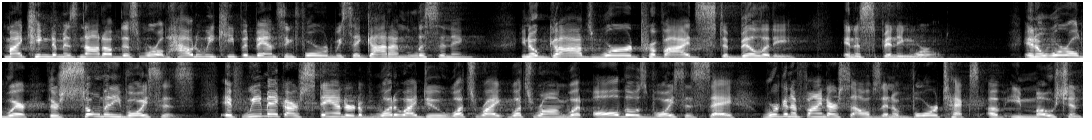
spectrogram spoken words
My kingdom is not of this world. How do we keep advancing forward? We say, God, I'm listening. You know, God's word provides stability in a spinning world, in a world where there's so many voices. If we make our standard of what do I do, what's right, what's wrong, what all those voices say, we're gonna find ourselves in a vortex of emotion.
